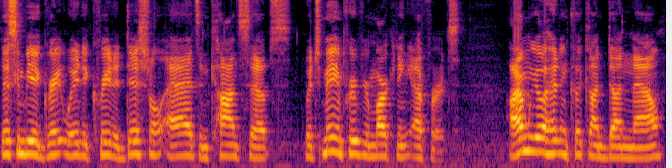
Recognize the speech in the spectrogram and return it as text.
this can be a great way to create additional ads and concepts, which may improve your marketing efforts. I'm going to go ahead and click on done now.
